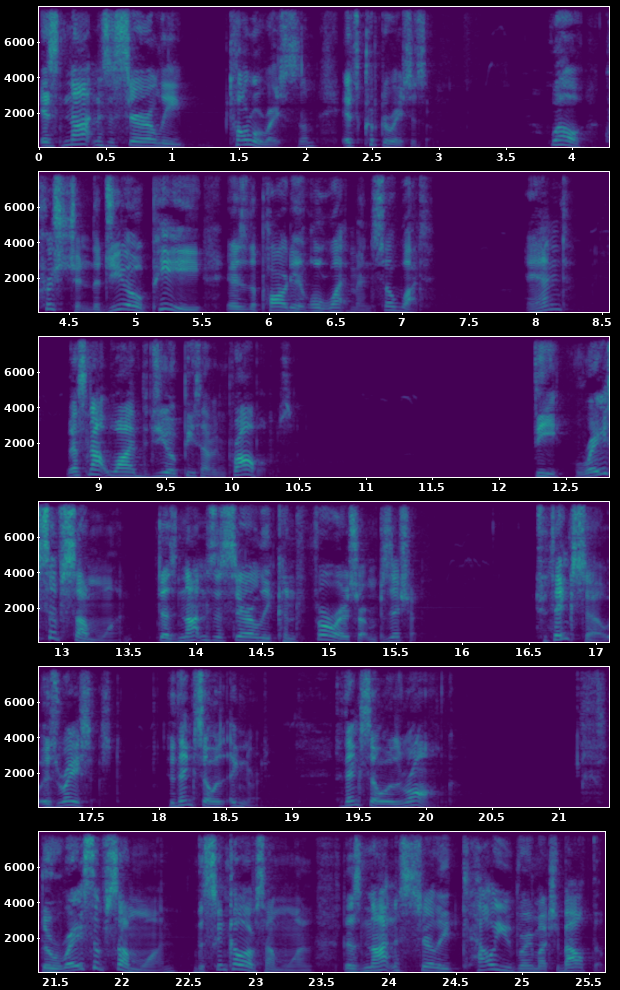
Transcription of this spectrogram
It's not necessarily total racism, it's crypto racism. Well, Christian, the GOP is the party of old white men, so what? And that's not why the GOP is having problems. The race of someone does not necessarily confer a certain position. To think so is racist. To think so is ignorant. To think so is wrong. The race of someone, the skin color of someone, does not necessarily tell you very much about them.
